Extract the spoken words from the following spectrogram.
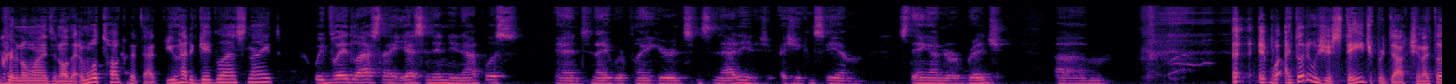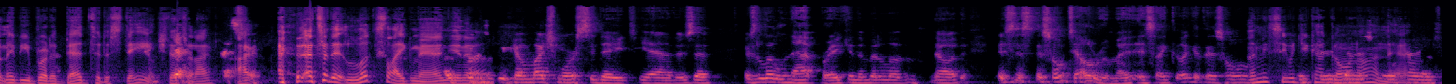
Criminal Minds and all that. And we'll talk about that. You had a gig last night? We played last night, yes, in Indianapolis. And tonight we're playing here in Cincinnati. As you can see, I'm staying under a bridge. Um, it, well, I thought it was your stage production. I thought maybe you brought a bed to the stage. That's yeah, what I. That's, I, right. that's what it looks like, man. you know, become much more sedate. Yeah, there's a there's a little nap break in the middle of no it's just this hotel room. It's like look at this whole. Let me see what you got going on there. Kind of,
